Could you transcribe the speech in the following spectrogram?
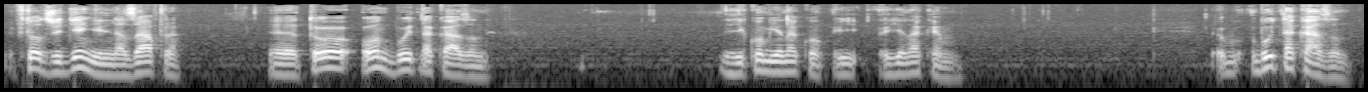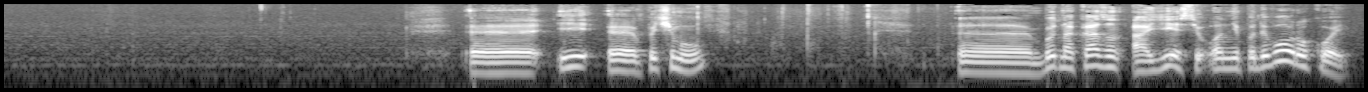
в тот же день или на завтра, то он будет наказан. Яком Янакем. Будет наказан. И почему? Будет наказан, а если он не под его рукой –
